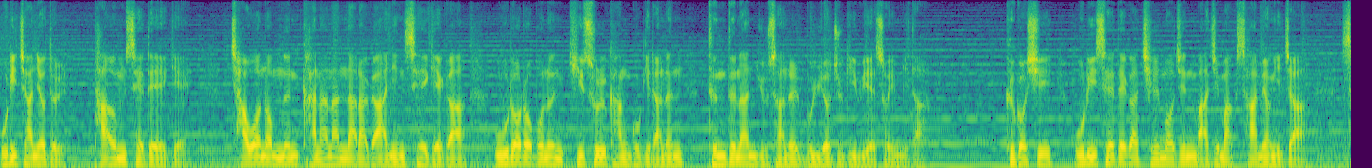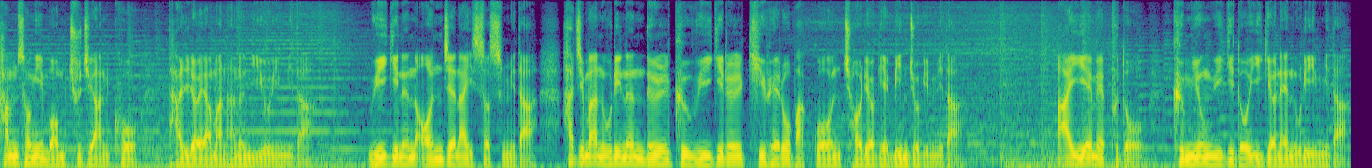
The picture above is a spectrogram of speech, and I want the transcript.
우리 자녀들, 다음 세대에게 자원 없는 가난한 나라가 아닌 세계가 우러러보는 기술 강국이라는 든든한 유산을 물려주기 위해서입니다. 그것이 우리 세대가 짊어진 마지막 사명이자 삼성이 멈추지 않고 달려야만 하는 이유입니다. 위기는 언제나 있었습니다. 하지만 우리는 늘 그 위기를 기회로 바꿔온 저력의 민족입니다. IMF도 금융위기도 이겨낸 우리입니다.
